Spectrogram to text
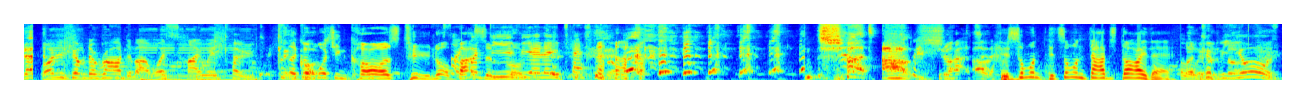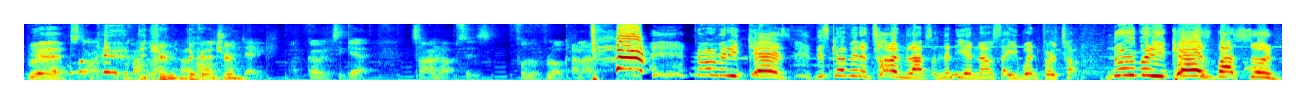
run. Why did you film the roundabout? What is this highway code? Because like I'm watching Cars 2, not a Like my Batson vlog. DVLA test. Shut up. Shut up. Did someone, did someone dad's die there? It could be yours, bro. Yeah. The trim. Look at the trim. Day. I'm going to get time lapses for the vlog, and I. Nobody cares. This guy made a time lapse and then he announced that he went for a time. Nobody cares, Batson.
